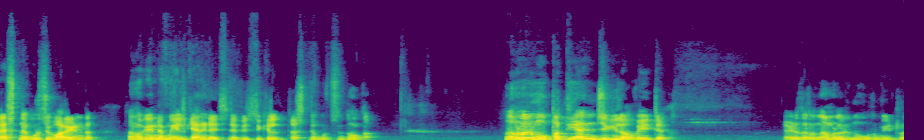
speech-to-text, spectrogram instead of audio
ടെസ്റ്റിനെ കുറിച്ച് പറയുന്നുണ്ട്. നമുക്ക് ഇതിന്റെ മെയിൽ കാൻഡിഡേറ്റ്സിന്റെ ഫിസിക്കൽ ടെസ്റ്റിനെ കുറിച്ച് നോക്കാം. നമ്മളൊരു മുപ്പത്തി അഞ്ച് കിലോ വെയിറ്റ് എടുത്തിട്ട് നമ്മളൊരു നൂറ് മീറ്റർ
